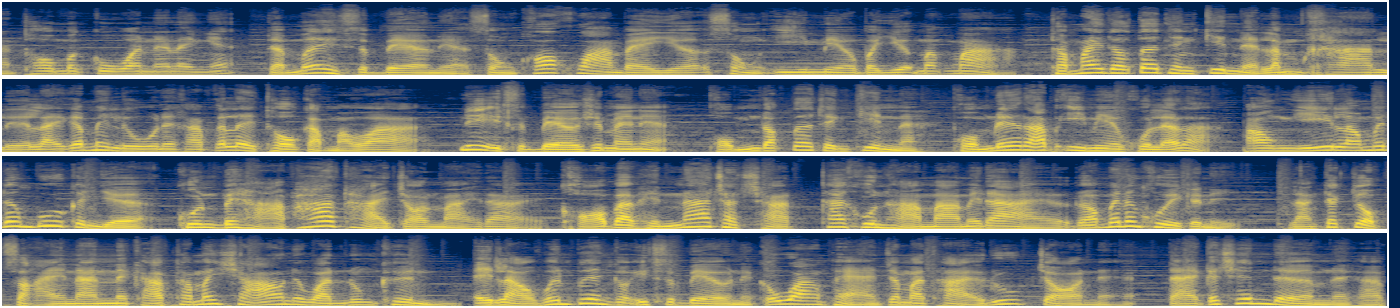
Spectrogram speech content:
นะโทรมากวนอะไรเงี้ย แต่เมื่ออิซาเบลเนี่ยส่งข้อความไปเยอะส่งอีเมลไปเยอะมากๆทำให้ดรเจงกินเนี่ยลำคาญหรืออะไรก็ไม่รู้นะครับ ก็เลยโทรกลับมาว่า นี่อิซาเบลใช่ไหมเนี่ย ผมดรเจงกินนะ ผมได้รับอีเมลคุณแล้วล่ะ เอางี้เราไม่ต้องพูดกันเยอะ คุณไปหาภาพถ่ายจอนมาให้ได้ ขอแบบเห็นหน้าชัดๆ ถ้าคุณหามาไม่ได้ เราไม่ต้องคุยกันอีก หลังจากจบสายนั้นนะครับทำให้เช้าในวันรุ่งขึ้นไอเหล่าเพื่อนๆของอิซาเบลเนี่ยก็วางแผนจะมาถ่ายรูปจอนนะฮะแต่ก็เช่นเดิมนะครับ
